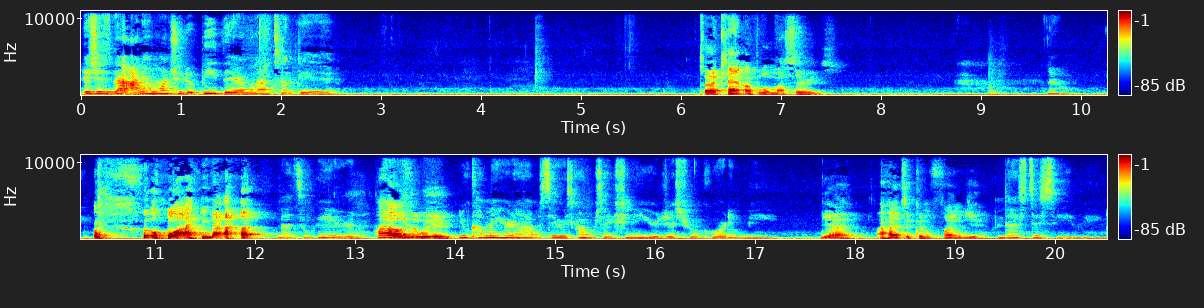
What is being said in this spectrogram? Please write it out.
It's just that I didn't want you to be there when I took it. So I can't upload my series? No, Why not? that's weird. How is you, it weird? You coming here to have a serious conversation and you're just recording me. Yeah, I had to confront you. That's deceiving.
